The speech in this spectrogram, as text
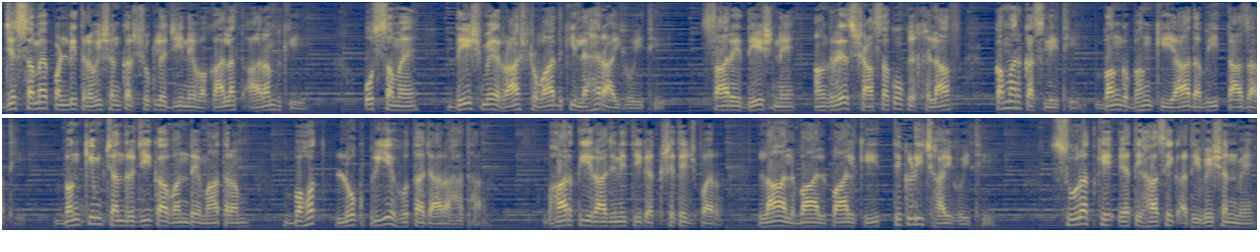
जिस समय पंडित रविशंकर शुक्ल जी ने वकालत आरंभ की उस समय देश में राष्ट्रवाद की लहर आई हुई थी। सारे देश ने अंग्रेज़ शासकों के खिलाफ कमर कस ली थी। बंग भंग की याद अभी ताज़ा थी। बंकिम चंद्र जी का वंदे मातरम बहुत लोकप्रिय होता जा रहा था। भारतीय राजनीति के क्षितिज पर लाल बाल पाल की तिकड़ी छाई हुई थी। सूरत के ऐतिहासिक अधिवेशन में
